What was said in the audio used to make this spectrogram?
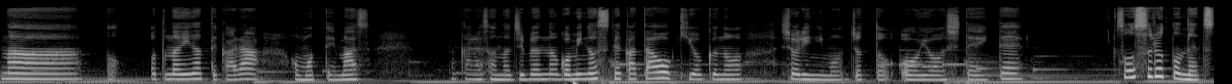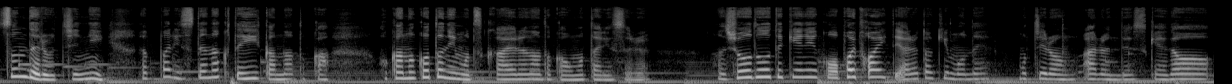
なぁと大人になってから思っています。だからその自分のゴミの捨て方を記憶の処理にもちょっと応用していてそうするとね包んでるうちにやっぱり捨てなくていいかなとか他のことにも使えるなとか思ったりする。衝動的にこうポイポイってやる時もねもちろんあるんですけど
